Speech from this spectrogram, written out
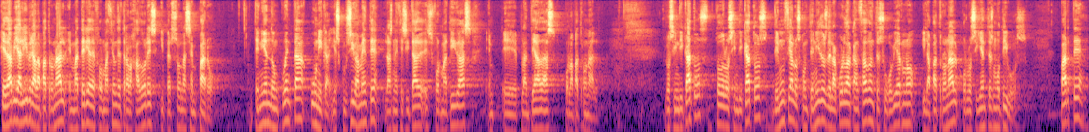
que da vía libre a la patronal en materia de formación de trabajadores y personas en paro, teniendo en cuenta única y exclusivamente las necesidades formativas eh, planteadas por la patronal. Los sindicatos, todos los sindicatos, denuncian los contenidos del acuerdo alcanzado entre su Gobierno y la patronal por los siguientes motivos. Parte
